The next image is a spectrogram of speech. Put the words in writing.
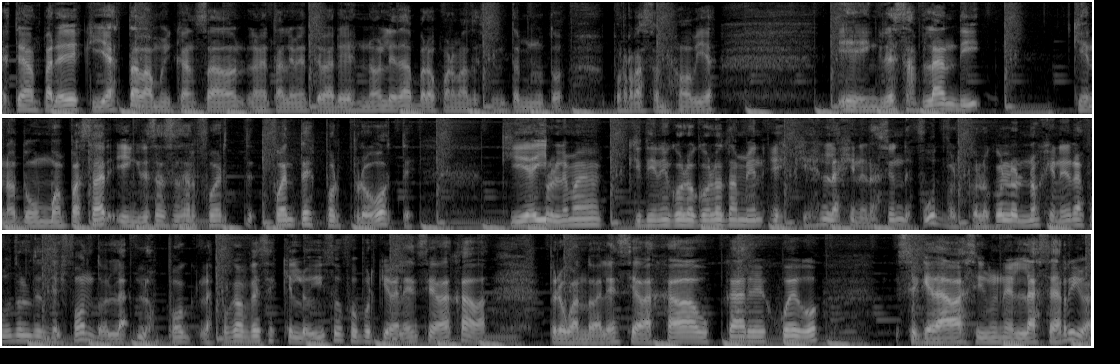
Esteban Paredes, que ya estaba muy cansado, lamentablemente Paredes no le da para jugar más de 60 minutos por razones obvias. Eh, ingresa Blandi, que no tuvo un buen pasar, e ingresa César Fuentes por Proboste. Que hay un problema que tiene Colo Colo también es que es la generación de fútbol. Colo Colo no genera fútbol desde el fondo. las pocas veces que lo hizo fue porque Valencia bajaba, pero cuando Valencia bajaba a buscar el juego, se quedaba sin un enlace arriba.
